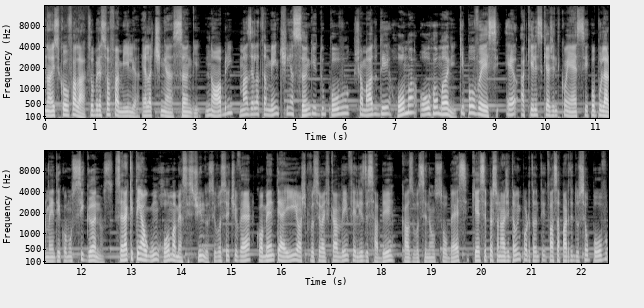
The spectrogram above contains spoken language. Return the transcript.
Não é isso que eu vou falar. Sobre a sua família, ela tinha sangue nobre, mas ela também tinha sangue do povo chamado de Roma ou Romani. Que povo é esse? É aqueles que a gente conhece popularmente como ciganos. Será que tem algum Roma me assistindo? Se você tiver, comente aí, eu acho que você vai ficar bem feliz de saber, caso você não soubesse, que esse personagem tão importante faça parte do seu povo,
